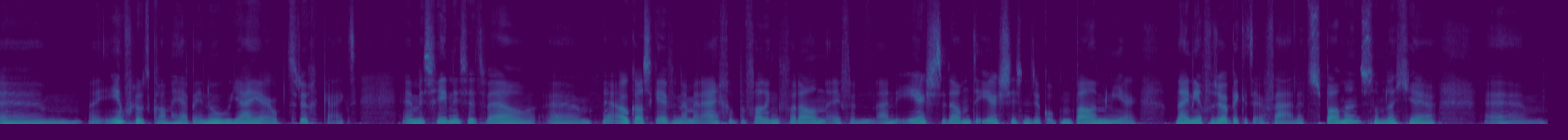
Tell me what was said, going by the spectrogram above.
um, invloed kan hebben in hoe jij erop terugkijkt. En misschien is het wel, um, ja, ook als ik even naar mijn eigen bevalling, vooral even aan de eerste dan. De eerste is natuurlijk op een bepaalde manier, nou in ieder geval zo heb ik het ervaren, het spannendst. Omdat je um,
